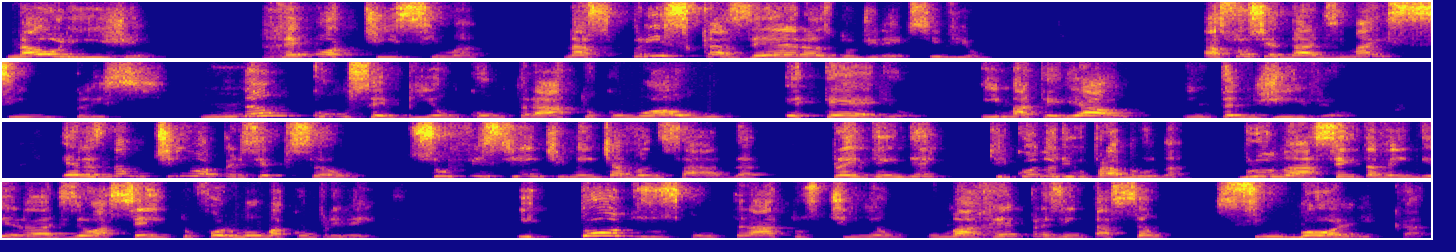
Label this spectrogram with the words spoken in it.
Na origem, remotíssima, nas priscas eras do direito civil, as sociedades mais simples não concebiam contrato como algo etéreo, imaterial, intangível. Elas não tinham a percepção suficientemente avançada para entender que quando eu digo para a Bruna, Bruna aceita vender, ela diz eu aceito, formou uma compra e venda. E todos os contratos tinham uma representação simbólica,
